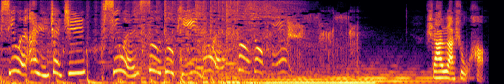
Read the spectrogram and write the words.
新闻二人转之新闻速度评。新闻速度评。十二月二十五号，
